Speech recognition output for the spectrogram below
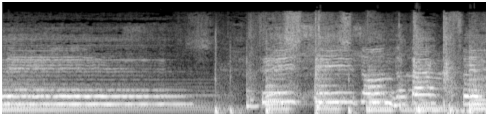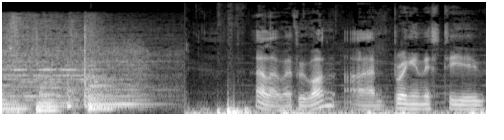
this. This is on the back foot. Hello, everyone. I'm bringing this to you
